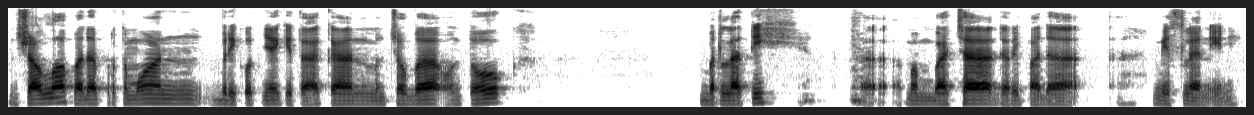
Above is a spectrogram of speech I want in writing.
Insyaallah pada pertemuan berikutnya kita akan mencoba untuk berlatih uh, membaca daripada mislen ini.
